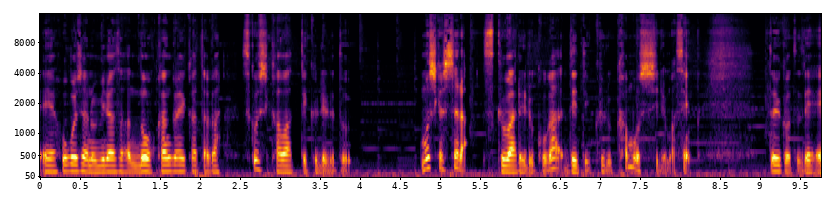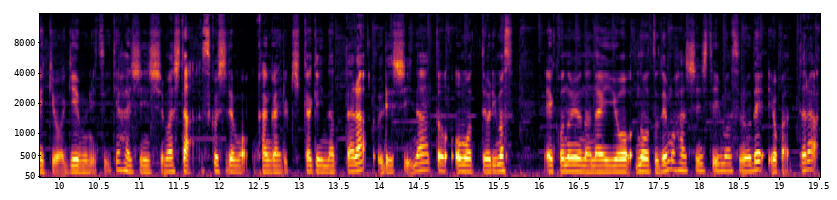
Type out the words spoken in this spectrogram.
えー、保護者の皆さんの考え方が少し変わってくれるともしかしたら救われる子が出てくるかもしれません。ということで、え今日はゲームについて配信しました少しでも考えるきっかけになったら嬉しいなと思っておりますえこのような内容ノートでも発信していますのでよかったら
